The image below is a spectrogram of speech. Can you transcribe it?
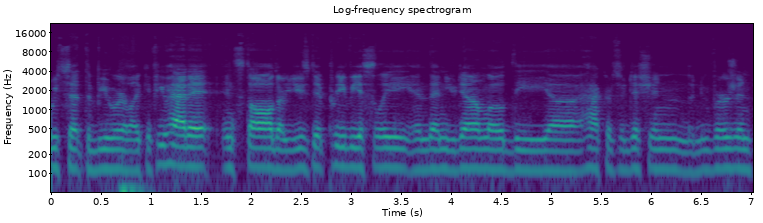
reset the viewer. Like if you had it installed or used it previously, and then you download the uh, Hackers Edition, the new version,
